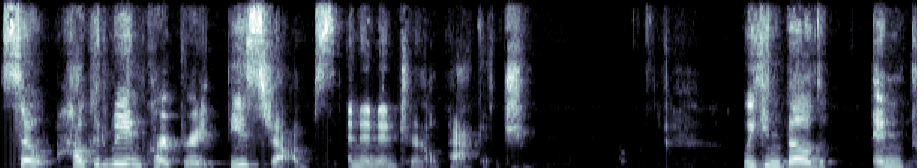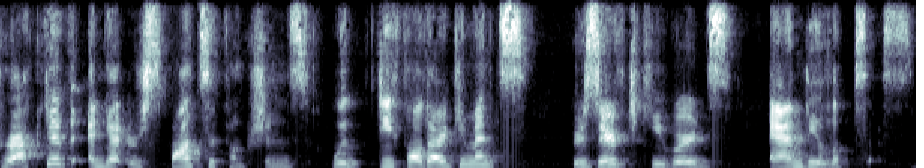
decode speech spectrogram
So how could we incorporate these jobs in an internal package? We can build in proactive and yet responsive functions with default arguments, reserved keywords, and the ellipsis.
